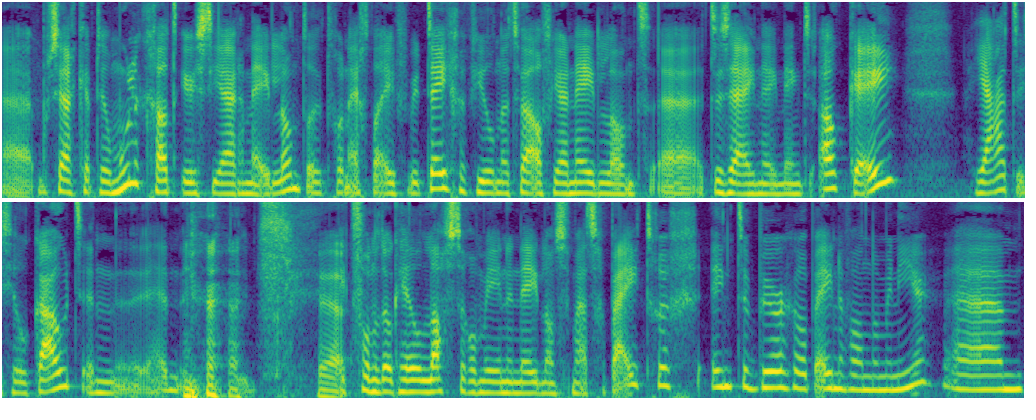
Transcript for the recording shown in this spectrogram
Uh, ik moet zeggen, ik heb het heel moeilijk gehad eerste jaar in Nederland. Dat ik gewoon echt wel even weer tegenviel na twaalf jaar Nederland uh, te zijn. En ik denk, oké, okay, ja, het is heel koud. En, en ja. ik vond het ook heel lastig om weer in de Nederlandse maatschappij terug in te burgeren op een of andere manier. Um,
